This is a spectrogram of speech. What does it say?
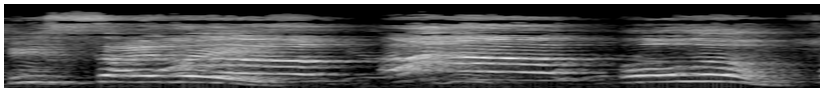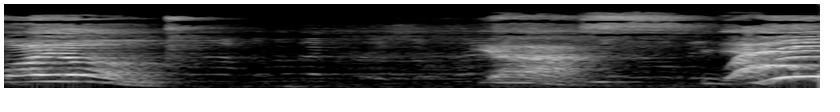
He's sideways. Uh-oh. Uh-oh. Hold him. Fight him. Yes. yes.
